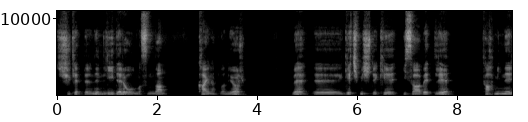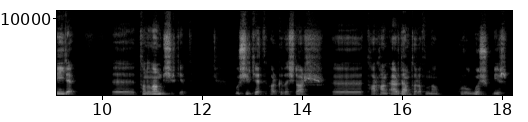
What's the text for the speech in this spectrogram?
şirketlerinin lideri olmasından kaynaklanıyor ve geçmişteki isabetli tahminleriyle tanınan bir şirket. Bu şirket arkadaşlar Tarhan Erdem tarafından kurulmuş bir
